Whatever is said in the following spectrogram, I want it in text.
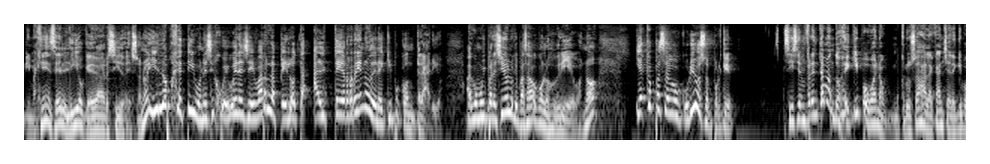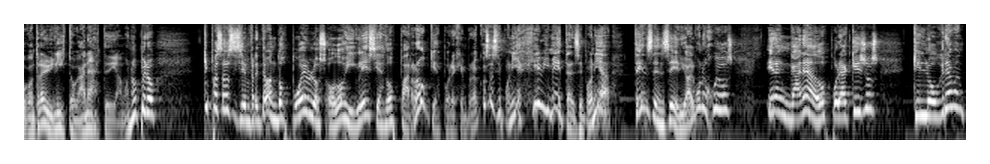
imagínense el lío que debe haber sido eso, ¿no? Y el objetivo en ese juego era llevar la pelota al terreno del equipo contrario. Algo muy parecido a lo que pasaba con los griegos, ¿no? Y acá pasa algo curioso, porque si se enfrentaban dos equipos, bueno, cruzás a la cancha del equipo contrario y listo, ganaste, digamos, ¿no? Pero, ¿qué pasaba si se enfrentaban dos pueblos o dos iglesias, dos parroquias, por ejemplo? La cosa se ponía heavy metal, se ponía tensa en serio. Algunos juegos eran ganados por aquellos que lograban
